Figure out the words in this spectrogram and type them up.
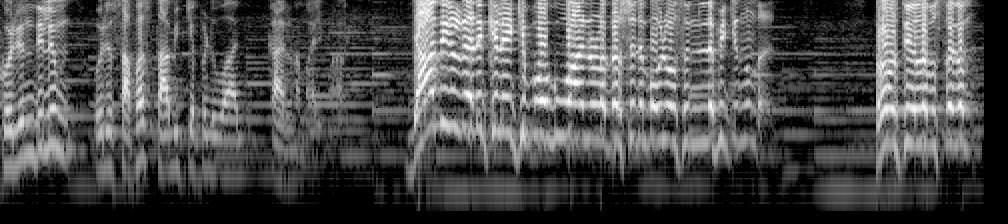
കൊരിന്തിലും ഒരു സഭ സ്ഥാപിക്കപ്പെടുവാൻ കാരണമായി മാറി. ജാതികളുടെ അടുക്കിലേക്ക് പോകുവാനുള്ള ദർശനം പൗലോസിന് ലഭിക്കുന്നുണ്ട്. പ്രവൃത്തികളുടെ പുസ്തകം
